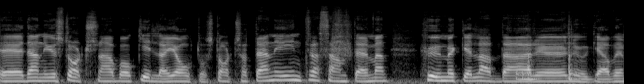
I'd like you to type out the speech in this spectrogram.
Eh, den är ju startsnabb och gillar ju autostart så den är intressant där. Men hur mycket laddar eh, Lugauer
